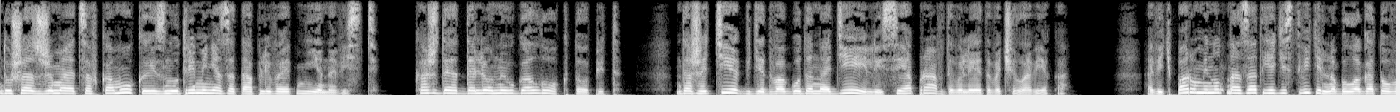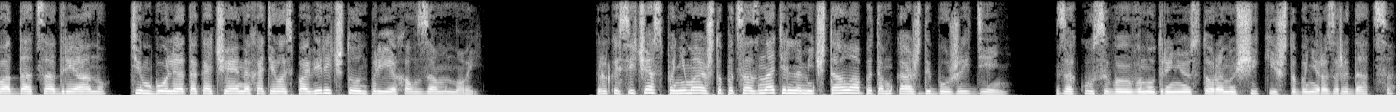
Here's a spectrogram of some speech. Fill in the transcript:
Душа сжимается в комок, и изнутри меня затапливает ненависть. Каждый отдаленный уголок топит. Даже те, где два года надеялись и оправдывали этого человека. А ведь пару минут назад я действительно была готова отдаться Адриану, тем более так отчаянно хотелось поверить, что он приехал за мной. Только сейчас понимаю, что подсознательно мечтала об этом каждый божий день. Закусываю внутреннюю сторону щеки, чтобы не разрыдаться.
